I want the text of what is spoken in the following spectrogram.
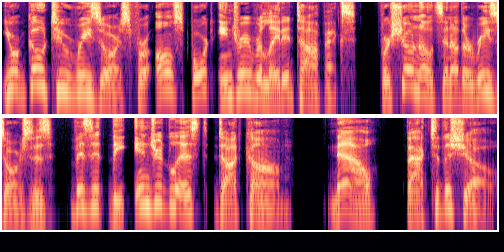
your go to resource for all sport injury related topics. For show notes and other resources, visit theinjuredlist.com. Now, back to the show.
